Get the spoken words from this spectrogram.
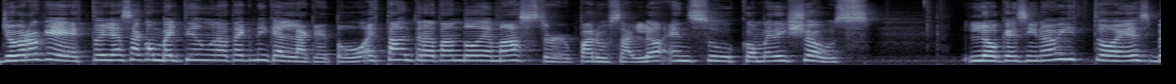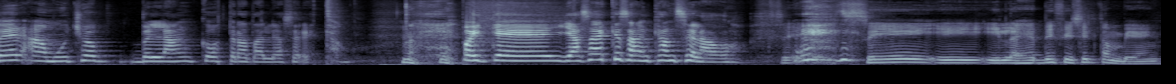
Yo creo que esto ya se ha convertido en una técnica en la que todos están tratando de master para usarlo en sus comedy shows. Lo que sí no he visto es ver a muchos blancos tratar de hacer esto. Porque ya sabes que se han cancelado. Sí, sí y, y les es difícil también.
